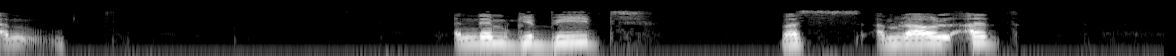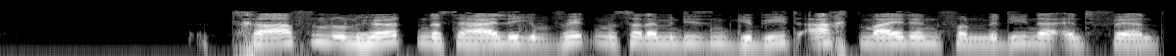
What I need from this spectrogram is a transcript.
ähm, in dem Gebiet, was am Raul trafen und hörten, dass der heilige Prophet Musallam in diesem Gebiet acht Meilen von Medina entfernt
